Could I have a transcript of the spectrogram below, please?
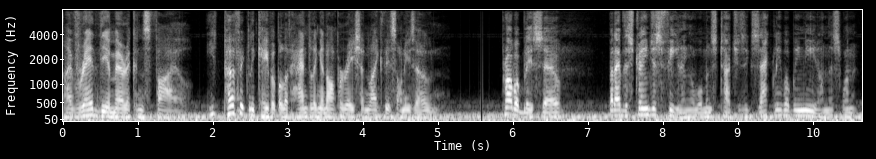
I've read the American's file. He's perfectly capable of handling an operation like this on his own. Probably so. But I have the strangest feeling a woman's touch is exactly what we need on this one.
